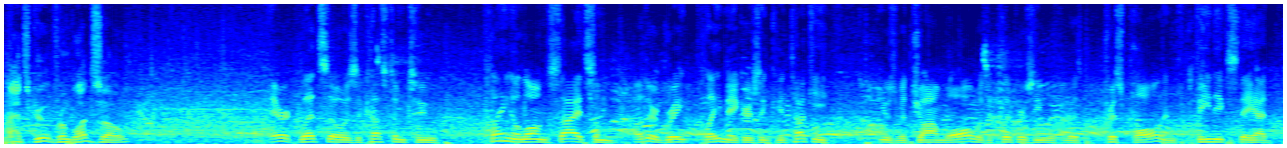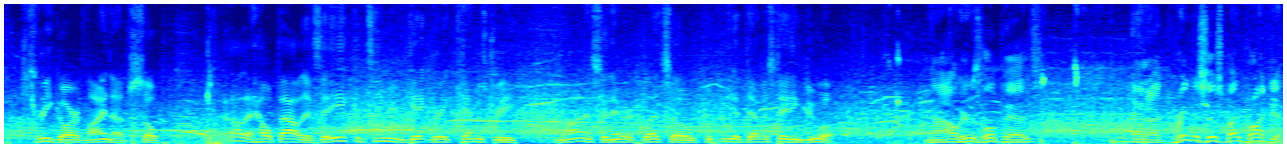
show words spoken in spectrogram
That's good from Bledsoe. Eric Bledsoe is accustomed to playing alongside some other great playmakers in Kentucky. He was with John Wall with the Clippers. He was with Chris Paul in Phoenix. They had three guard lineups. So that ought to help out as they continue to get great chemistry. Giannis and Eric Bledsoe could be a devastating duo. Now here's Lopez. And a great assist by Brogdon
